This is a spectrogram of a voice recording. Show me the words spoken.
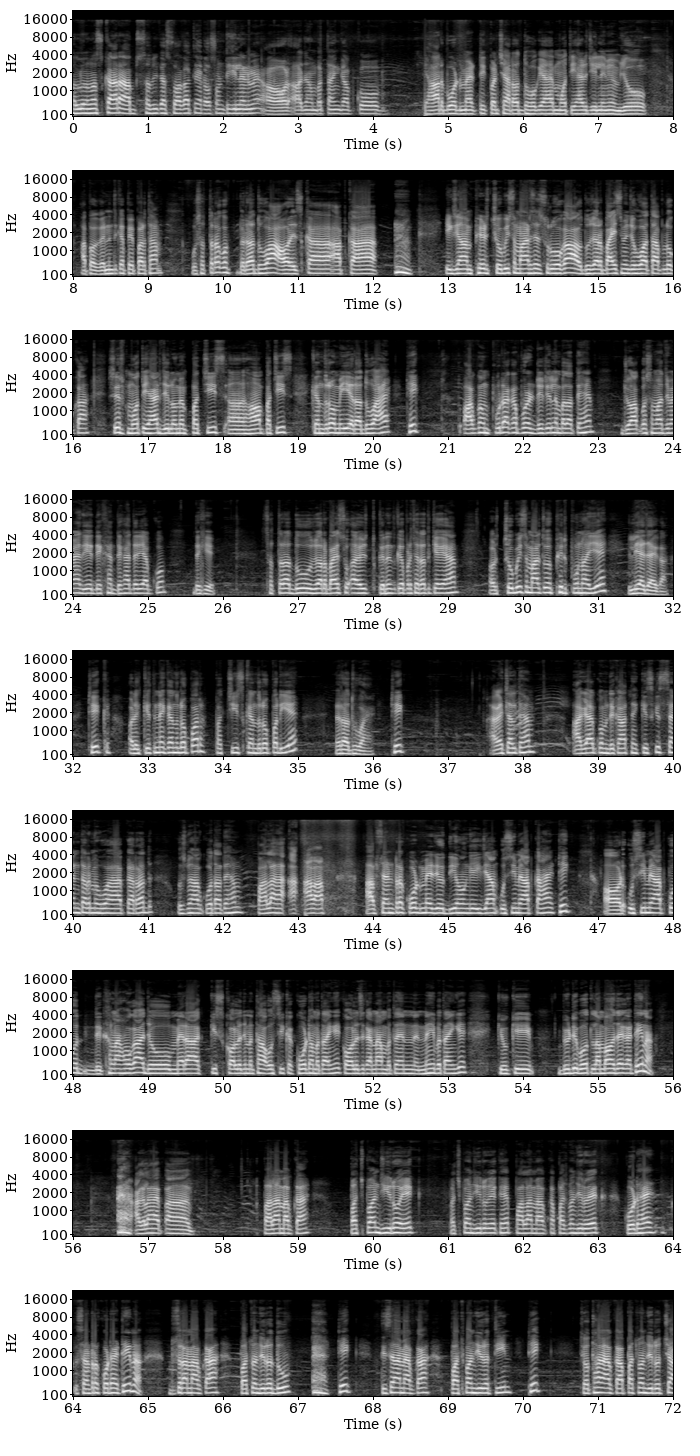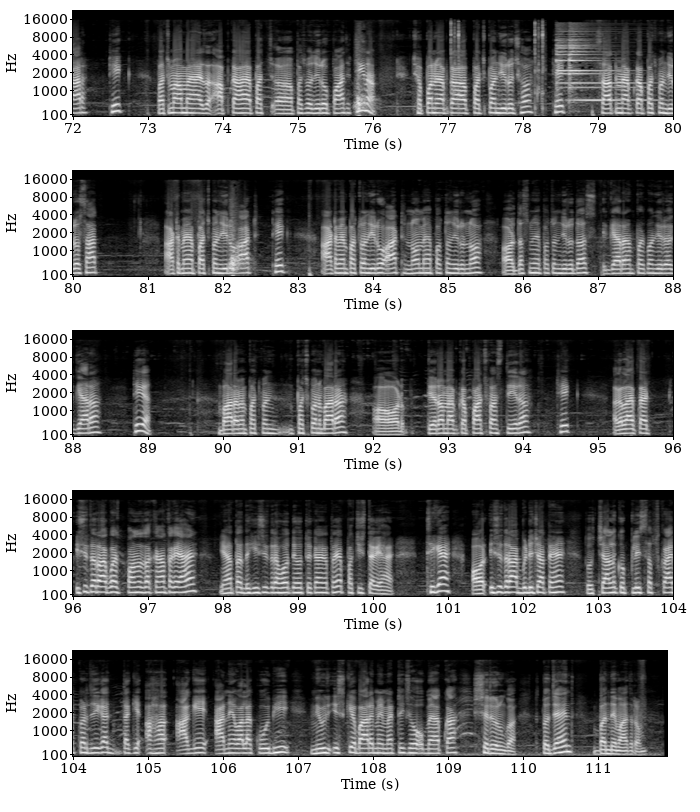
Hello, नमस्कार, आप सभी का स्वागत है रोशन टी ज़िले में। और आज हम बताएँगे आपको बिहार बोर्ड मैट्रिक परीक्षा रद्द हो गया है मोतिहारी ज़िले में, जो आपका गणित का पेपर था। वो सत्रह को रद्द हुआ और इसका आपका एग्ज़ाम फिर चौबीस मार्च से शुरू होगा और 2022 में जो हुआ था आप लोग का, सिर्फ़ मोतिहारी जिलों में पच्चीस हाँ पच्चीस केंद्रों में ये रद्द हुआ है, ठीक? तो आपको हम पूरा का पूरा डिटेल में बताते हैं, जो आपको समझ में आए, ये देखा, दिखाई दे रही आपको। देखिए सत्रह दो हज़ार बाईस को आयोजित गणित का परीक्षा रद्द किया गया है और चौबीस मार्च को फिर पुनः ये लिया जाएगा, ठीक? और कितने केंद्रों पर? पच्चीस केंद्रों पर ये रद्द हुआ है, ठीक? आगे चलते हैं हम। आगे आपको हम दिखाते हैं किस किस सेंटर में हुआ है आपका रद्द। उसमें आपको बताते हैं हम। पहला है, आ- आ- आप आप सेंटर कोड में जो दिए होंगे एग्ज़ाम, उसी में आपका है, ठीक? और उसी में आपको दिखना होगा जो मेरा किस कॉलेज में था, उसी का कोड हम बताएँगे। कॉलेज का नाम बताए, नहीं बताएँगे, क्योंकि वीडियो बहुत लंबा हो जाएगा, ठीक ना? अगला है पहला में आपका पचपन ज़ीरो एक पचपन ज़ीरो एक है पहला में आपका पचपन ज़ीरो एक कोड है सेंटर कोड है ठीक ना दूसरा में आपका पचपन ज़ीरो दो ठीक तीसरा में आपका पचपन ज़ीरो तीन ठीक चौथा में आपका पचपन ज़ीरो चार ठीक पचवा में है आपका है पच पचपन ज़ीरो पाँच ठीक ना छप्पन में आपका पचपन ज़ीरो छः ठीक सात में आपका पचपन ज़ीरो सात आठ में है पचपन ज़ीरो आठ ठीक आठ में पचपन ज़ीरो आठ, नौ में है पचपन ज़ीरो नौ और दस में है पचपन ज़ीरो दस, ग्यारह में पचपन ज़ीरो ग्यारह, ठीक है? बारह में पचपन पचपन बारह और तेरह में आपका पाँच पाँच तेरह, ठीक? अगला आपका इसी तरह आपका पंद्रह तक कहाँ तक गया है? यहाँ तक देखिए, इसी तरह होते होते क्या कहता है पच्चीस तक गया है, ठीक है? और इसी तरह आप वीडियो चाहते हैं तो चैनल को प्लीज़ सब्सक्राइब कर दीजिएगा ताकि आगे आने वाला कोई भी न्यूज़ इसके बारे में मैट्रिक से हो, मैं आपका शेयर करूँगा। तो जय हिंद बंदे मातरम।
